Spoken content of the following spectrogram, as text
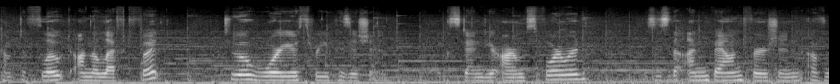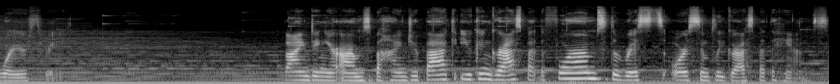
Come to float on the left foot to a warrior three position. Extend your arms forward. This is the unbound version of warrior three. Binding your arms behind your back, you can grasp at the forearms, the wrists, or simply grasp at the hands.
